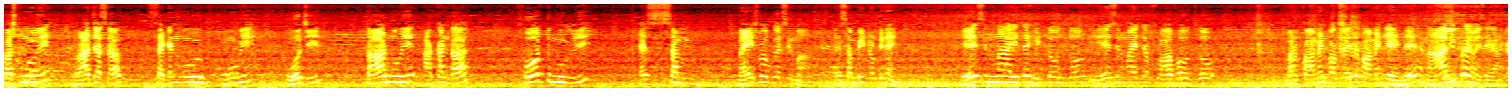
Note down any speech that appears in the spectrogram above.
First movie Raja Saab second movie movie OG third movie Akhanda fourth movie SM Mahesh Babu garu సినిమా ఎస్ఎంబి ట్వంటీ నైన్ ఏ సినిమా అయితే హిట్ అవుతుందో ఏ సినిమా అయితే ఫ్లాప్ అవుతుందో మన కామెంట్ బాక్స్లో అయితే కామెంట్ చేయండి. నా అభిప్రాయం అయితే కనుక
